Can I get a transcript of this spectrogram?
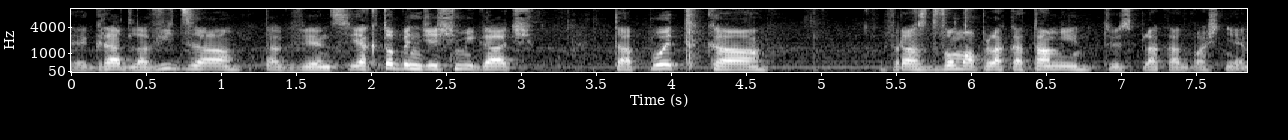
Y, gra dla widza, tak więc jak to będzie śmigać, ta płytka wraz z dwoma plakatami, tu jest plakat właśnie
